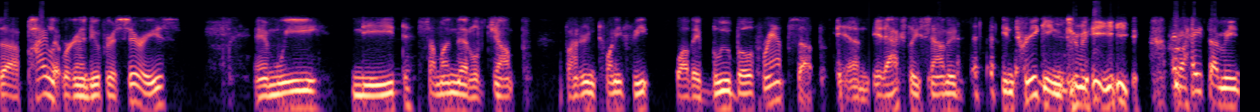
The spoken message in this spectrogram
uh, pilot we're going to do for a series, and we need someone that'll jump 120 feet while they blew both ramps up. And it actually sounded intriguing to me, right? I mean,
